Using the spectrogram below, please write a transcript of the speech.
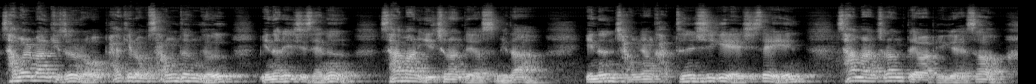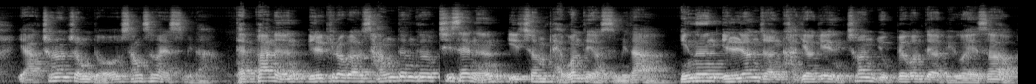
3월 말 기준으로 8kg 상등급 미나리 시세는 42,000원대였습니다. 이는 작년 같은 시기의 시세인 4만 천원대와 비교해서 약 천원 정도 상승하였습니다. 대파는 1kg 상등급 시세는 2,100원대였습니다. 이는 1년 전 가격인 1,600원대와 비교해서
